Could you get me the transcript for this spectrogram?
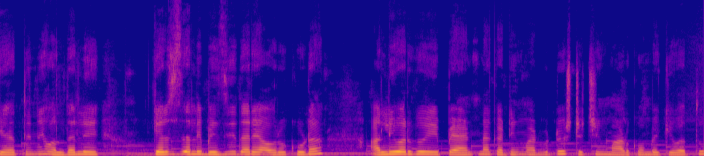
ಕೇಳ್ತೀನಿ. ಹೊಲದಲ್ಲಿ ಕೆಲಸದಲ್ಲಿ ಬ್ಯುಸಿ ಇದ್ದಾರೆ ಅವರು ಕೂಡ ಅಲ್ಲಿವರೆಗೂ ಈ ಪ್ಯಾಂಟ್ನ ಕಟಿಂಗ್ ಮಾಡಿಬಿಟ್ಟು ಸ್ಟಿಚಿಂಗ್ ಮಾಡ್ಕೊಬೇಕು ಇವತ್ತು.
